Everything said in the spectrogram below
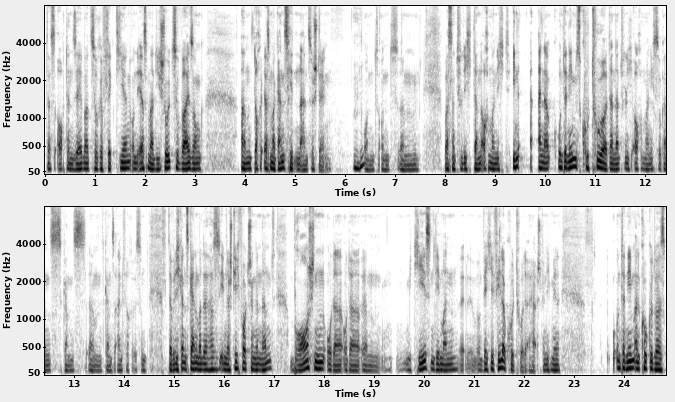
das auch dann selber zu reflektieren und erstmal die Schuldzuweisung ähm, doch erstmal ganz hinten anzustellen. Mhm. Und, und ähm, was natürlich dann auch immer nicht in einer Unternehmenskultur dann natürlich auch immer nicht so ganz, ganz, ähm, ganz einfach ist. Und da würde ich ganz gerne mal, da hast du eben das Stichwort schon genannt, Branchen oder, oder ähm, Metiers, in denen man äh, und welche Fehlerkultur da herrscht. Wenn ich mir Unternehmen angucke, du hast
